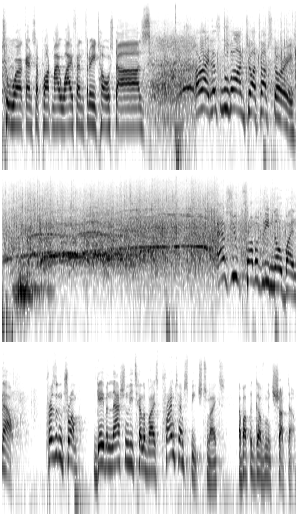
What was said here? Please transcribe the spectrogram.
to work and support my wife and three toasters. All right, let's move on to our top story. As you probably know by now, President Trump gave a nationally televised primetime speech tonight about the government shutdown.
